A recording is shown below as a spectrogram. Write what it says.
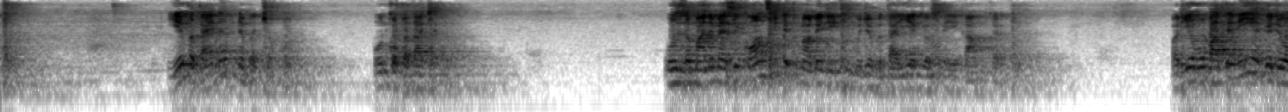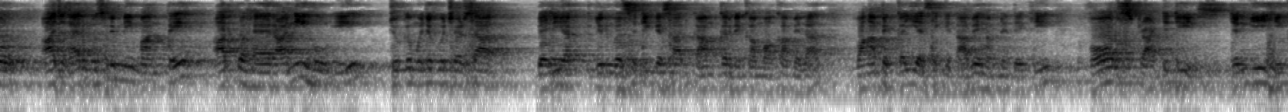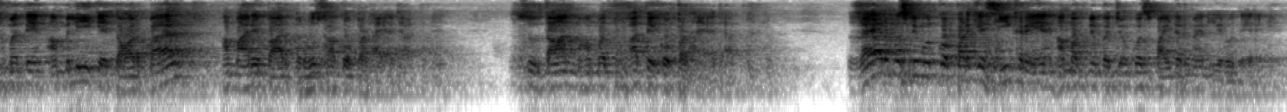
یہ بتائیں نا اپنے بچوں کو، ان کو پتا چلا۔ اس زمانے میں ایسی کون سی ٹیکنالوجی تھی مجھے بتائیے کہ اس نے یہ کام کر دیا۔ اور یہ وہ باتیں نہیں ہے کہ جو آج غیر مسلم نہیں مانتے، آپ کو حیرانی ہوگی چونکہ مجھے کچھ عرصہ بہریا یونیورسٹی کے ساتھ کام کرنے کا موقع ملا۔ وہاں پہ کئی ایسی کتابیں ہم نے دیکھی۔ وار اسٹریٹجیز جنگی حکمت عملی کے طور پر ہمارے بار بھروسہ کو پڑھایا جاتا سلطان محمد فاتح کو پڑھایا جاتا ہے۔ غیر مسلم ان کو پڑھ کے سیکھ رہے ہیں، ہم اپنے بچوں کو اسپائڈر مین ہیرو دے رہے ہیں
